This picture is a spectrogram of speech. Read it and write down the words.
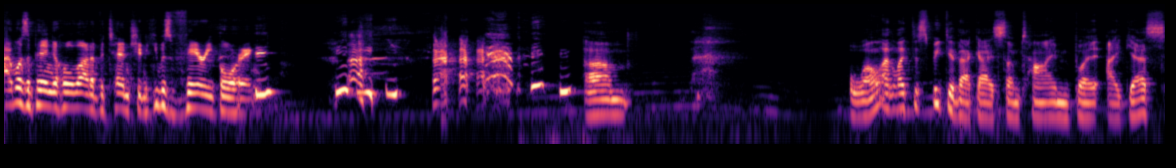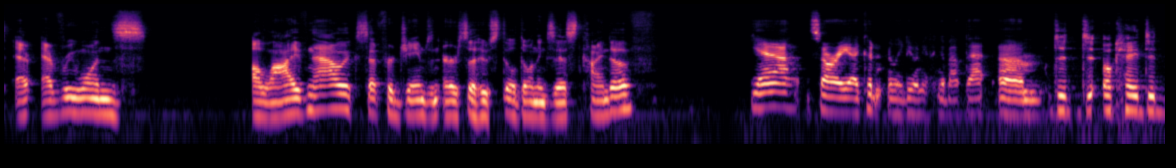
I wasn't paying a whole lot of attention. He was very boring. um, Well, I'd like to speak to that guy sometime, but I guess e- everyone's alive now except for James and Ursa, who still don't exist, kind of. yeah, sorry, I couldn't really do anything about that. Um, Did, did okay? Did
